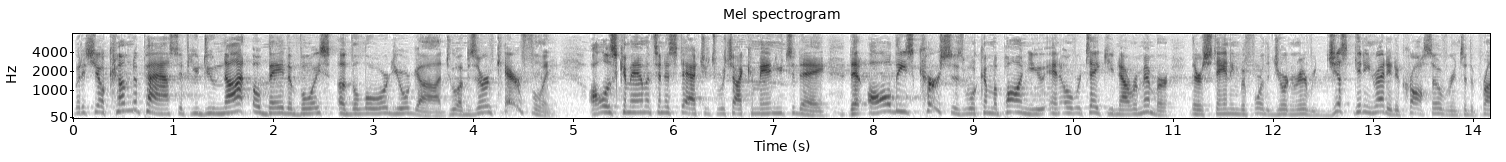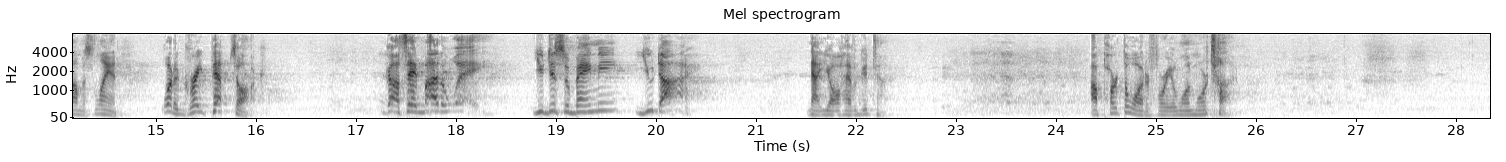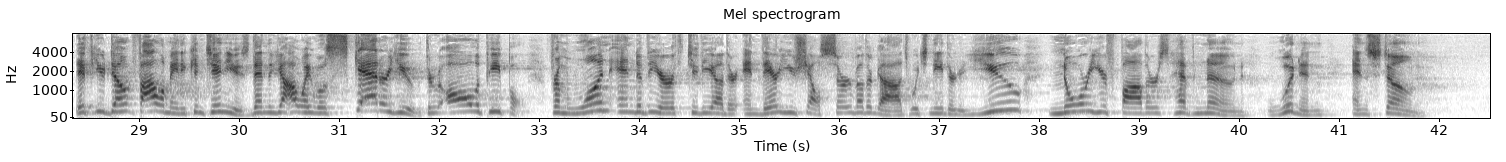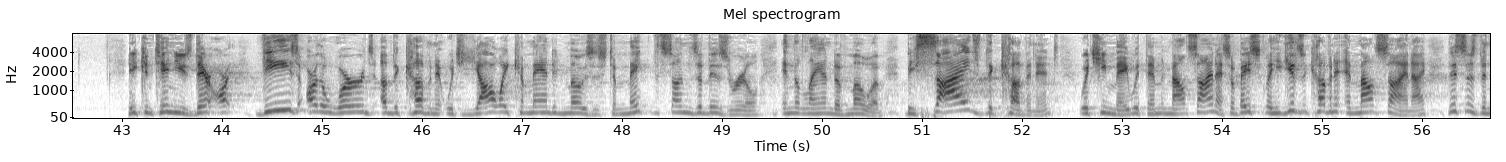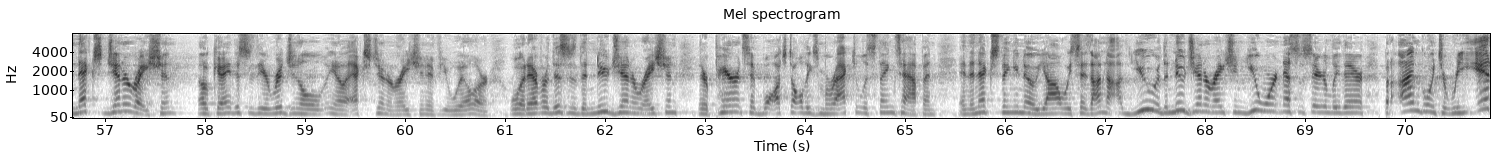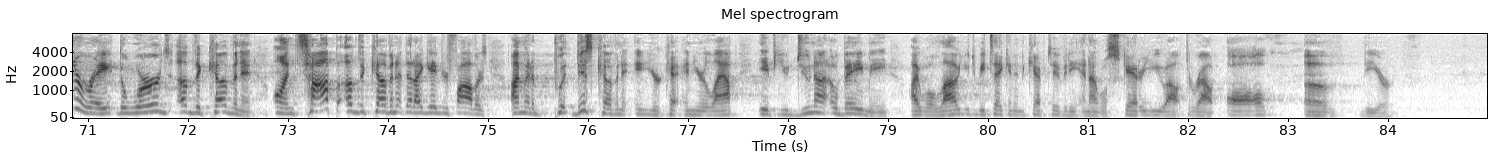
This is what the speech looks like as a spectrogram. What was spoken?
But it shall come to pass, if you do not obey the voice of the Lord your God, to observe carefully all his commandments and his statutes, which I command you today, that all these curses will come upon you and overtake you. Now remember, they're standing before the Jordan River, just getting ready to cross over into the promised land. What a great pep talk. God said, by the way, you disobey me, you die. Now, y'all have a good time. I'll part the water for you one more time. If you don't follow me, and he continues, then the Yahweh will scatter you through all the people from one end of the earth to the other, and there you shall serve other gods, which neither you nor your fathers have known, wooden and stone. He continues, there are, These are the words of the covenant which Yahweh commanded Moses to make the sons of Israel in the land of Moab, besides the covenant which he made with them in Mount Sinai. So basically, he gives a covenant in Mount Sinai. This is the next generation okay? This is the original, you know, X generation, if you will, or whatever. This is the new generation. Their parents had watched all these miraculous things happen, and the next thing you know, Yahweh says, I'm not, you are the new generation. You weren't necessarily there, but I'm going to reiterate the words of the covenant. On top of the covenant that I gave your fathers, I'm going to put this covenant in your, in your lap. If you do not obey me, I will allow you to be taken into captivity, and I will scatter you out throughout all of the earth.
